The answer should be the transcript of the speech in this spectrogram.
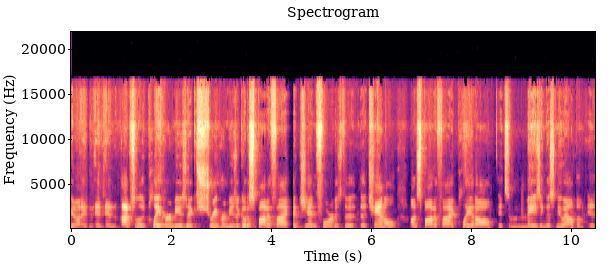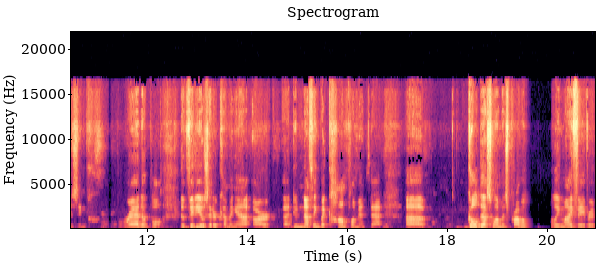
you know, and, and, and absolutely play her music, stream her music, go to Spotify. Jenn Ford is the, the channel on Spotify. Play it all. It's amazing. This new album is incredible. The videos that are coming out are uh, do nothing but complement that. Um, Gold Dust Woman's probably my favorite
